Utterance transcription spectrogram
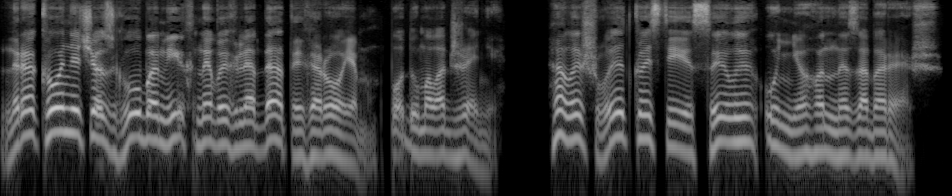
Драконяча згуба міг не виглядати героєм, подумала Дженні, але швидкості і сили у нього не забереш.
